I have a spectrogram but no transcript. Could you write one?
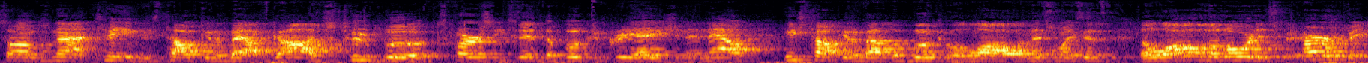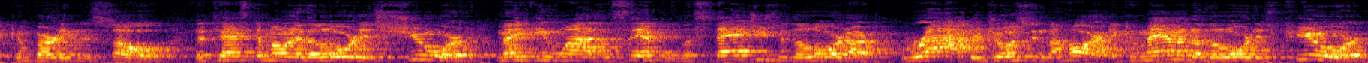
Psalms 19 is talking about God's two books. First, he said the book of creation, and now he's talking about the book of the law. And this one he says, The law of the Lord is perfect, converting the soul. The testimony of the Lord is sure, making wise the simple. The statutes of the Lord are right, rejoicing the heart. The commandment of the Lord is pure,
